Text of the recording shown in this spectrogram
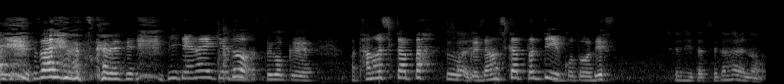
最後疲れて見てないけど、すごくまあ楽しかった。すごく楽しかったっていうことです。藤田嗣治の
